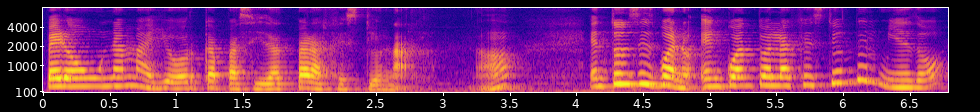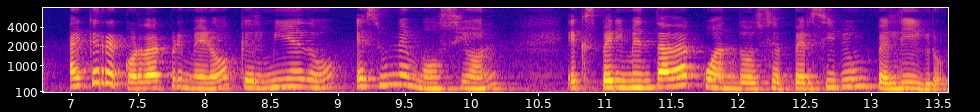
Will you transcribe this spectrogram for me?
pero una mayor capacidad para gestionarlo. Entonces, bueno, en cuanto a la gestión del miedo, hay que recordar primero que el miedo es una emoción experimentada cuando se percibe un peligro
